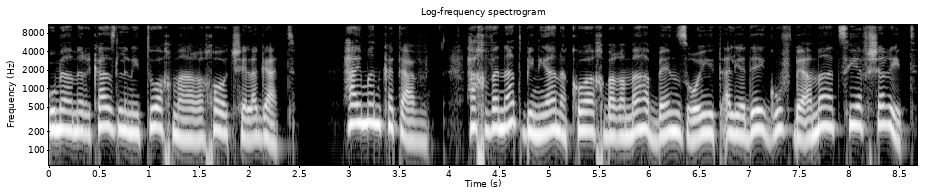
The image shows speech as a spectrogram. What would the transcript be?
ומהמרכז לניתוח מערכות של אג"ת. היימן כתב, הכוונת בניין הכוח ברמה הבין-זרועית על ידי גוף באמ"ץ היא אפשרית,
